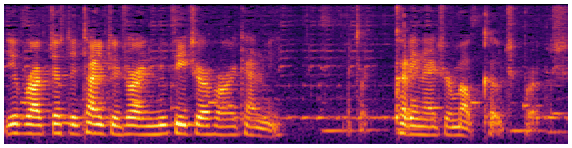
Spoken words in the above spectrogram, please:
You've arrived just in time to enjoy a new feature of our academy It's our cutting edge remote coach approach.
